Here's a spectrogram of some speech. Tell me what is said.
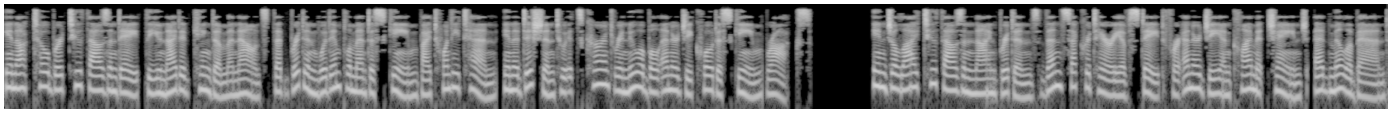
In October 2008 the United Kingdom announced that Britain would implement a scheme by 2010, in addition to its current Renewable Energy Quota Scheme ROQS. In July 2009 Britain's then Secretary of State for Energy and Climate Change, Ed Miliband,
